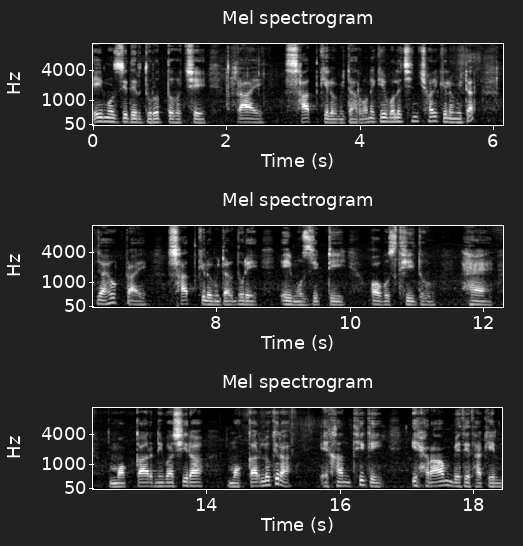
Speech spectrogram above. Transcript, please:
এই মসজিদের দূরত্ব হচ্ছে প্রায় সাত কিলোমিটার, অনেকেই বলেছেন ছয় কিলোমিটার। যাই হোক, প্রায় সাত কিলোমিটার দূরে এই মসজিদটি অবস্থিত। হ্যাঁ মক্কার নিবাসীরা, মক্কার লোকেরা এখান থেকেই ইহরাম বেঁধে থাকেন।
